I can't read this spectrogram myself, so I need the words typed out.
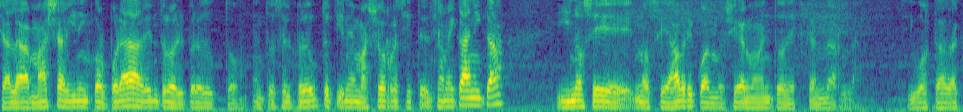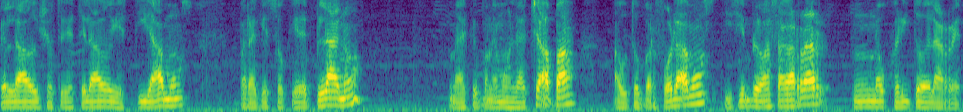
Ya la malla viene incorporada dentro del producto. Entonces el producto tiene mayor resistencia mecánica y no se, no se abre cuando llega el momento de extenderla. Si vos estás de aquel lado y yo estoy de este lado y estiramos para que eso quede plano, una vez que ponemos la chapa, autoperforamos y siempre vas a agarrar un agujerito de la red.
